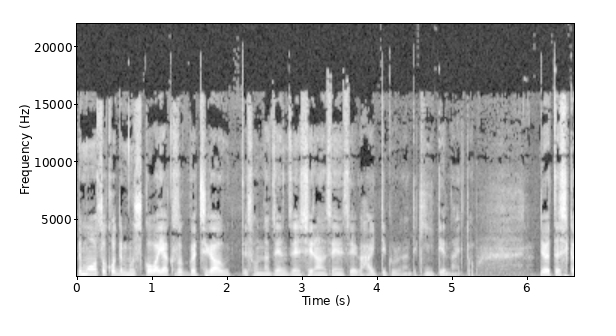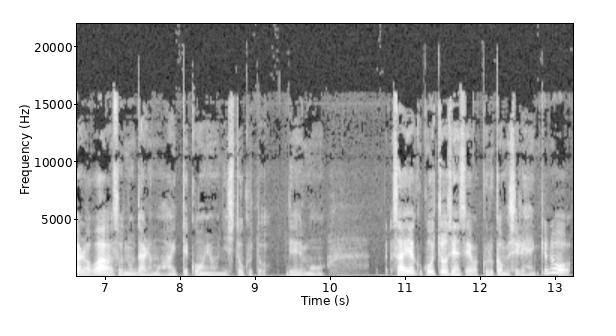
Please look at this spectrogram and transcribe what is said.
でもそこで息子は約束が違うってそんな全然知らん先生が入ってくるなんて聞いてないと。で、私からはその誰も入ってこんようにしとくと。で、もう最悪校長先生は来るかもしれへんけど、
